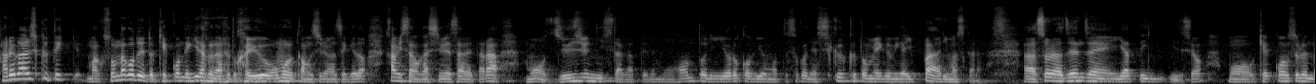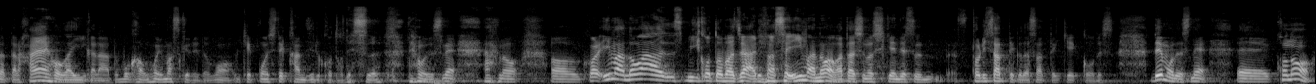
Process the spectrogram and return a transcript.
軽々しくて、まあ、そんなこと言うと結婚できなくなるとかいう思うかもしれませんけど神様が示されたらもう従順に従ってねもう本当に喜びを持ってそこには祝福と恵みがいっぱいありますから。あそれは全然やっていいですよもう結婚するんだったら早い方がいいかなと僕は思いますけれども結婚して感じることです。でもですねあのこれ今のは御言葉じゃありません。今のは私の試験です。取り去ってくださって結構です。でもですね、えー、この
